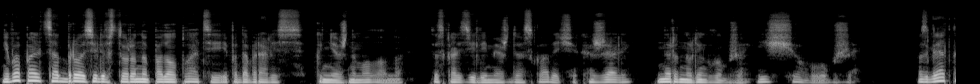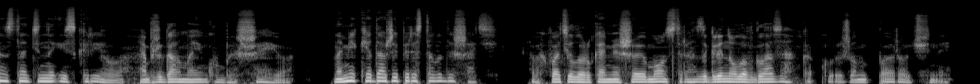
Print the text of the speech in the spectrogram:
Его пальцы отбросили в сторону подол платья и подобрались к нежному лону, заскользили между складочек, сжали, нырнули глубже, еще глубже. Взгляд Константина искрил, обжигал мои губы, шею. На миг я даже перестала дышать. Обхватила руками шею монстра, заглянула в глаза. Какой же он порочный.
